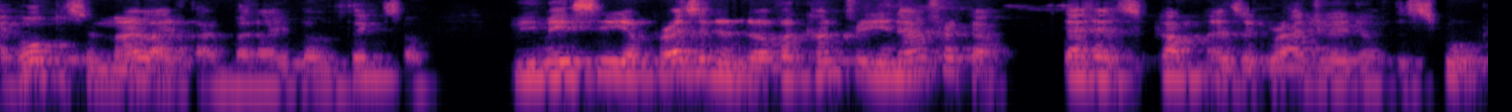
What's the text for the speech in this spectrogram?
I hope it's in my lifetime, but I don't think so. We may see a president of a country in Africa that has come as a graduate of the school,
